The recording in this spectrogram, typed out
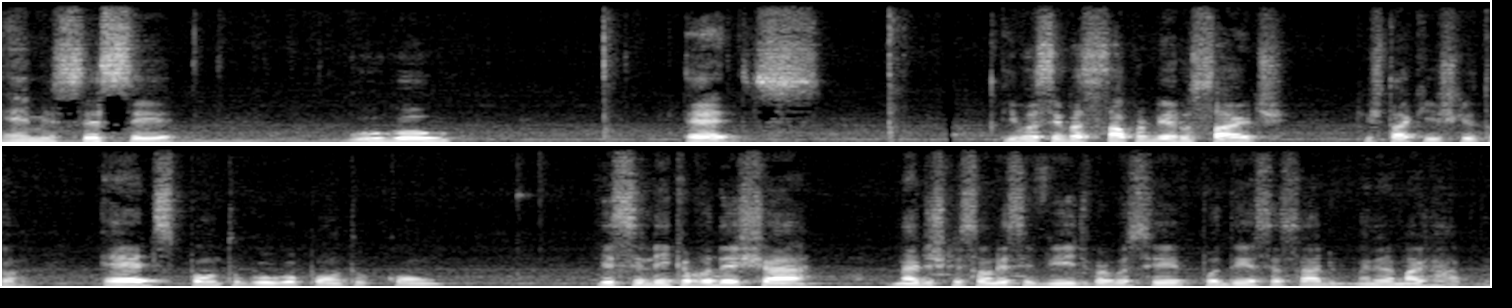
MCC Google Ads. E você vai acessar o primeiro site, que está aqui escrito ads.google.com. Esse link eu vou deixar na descrição desse vídeo para você poder acessar de maneira mais rápida.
